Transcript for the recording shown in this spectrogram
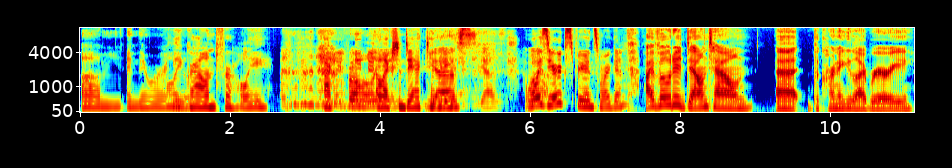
um, and there were holy a- ground for holy, ac- For holy election day activities. Yes, yes. What was your experience, Morgan? I voted downtown at the Carnegie Library.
